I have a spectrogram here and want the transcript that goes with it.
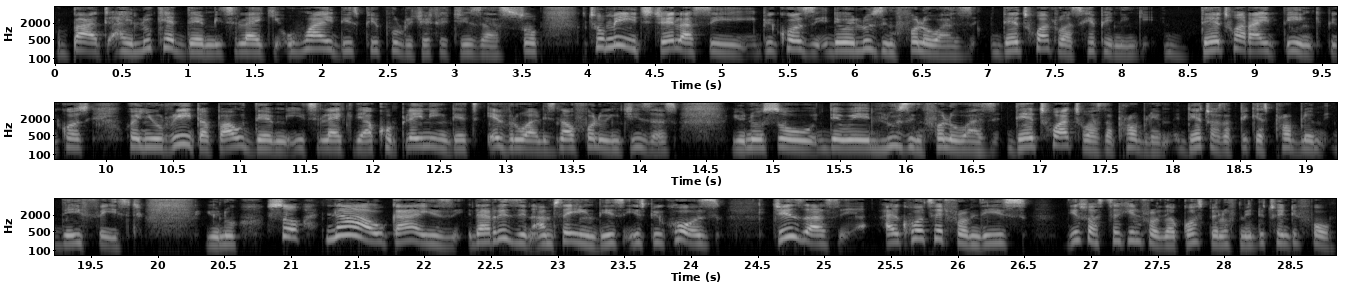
But I look at them, it's like, why these people rejected Jesus? So to me, it's jealousy because they were losing followers. That's what was happening. That's what I think. Because when you read about them, it's like they are complaining that everyone is now following Jesus, you know, so they were losing followers. That's what was the problem. That was the biggest problem they faced, you know. So now, guys, is the reason I'm saying this is because Jesus, I quoted from this, this was taken from the Gospel of Matthew 24.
